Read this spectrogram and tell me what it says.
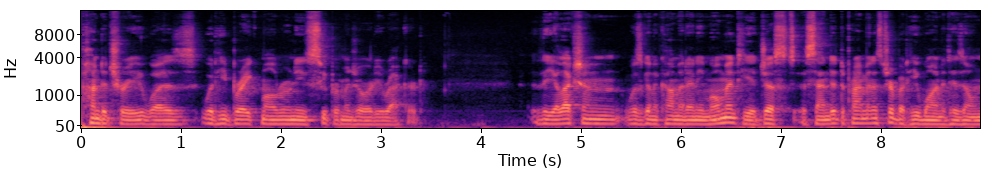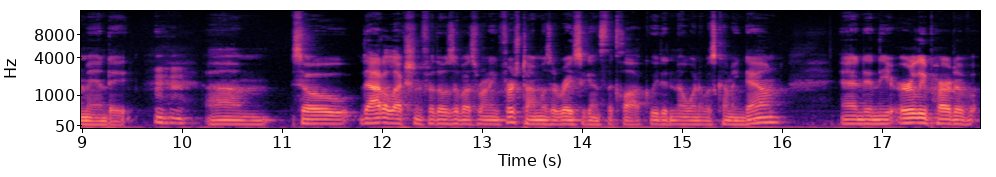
punditry was would he break Mulrooney's supermajority record? The election was going to come at any moment. He had just ascended to prime minister, but he wanted his own mandate. Um, so that election, for those of us running first time, was a race against the clock. We didn't know when it was coming down. And in the early part of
